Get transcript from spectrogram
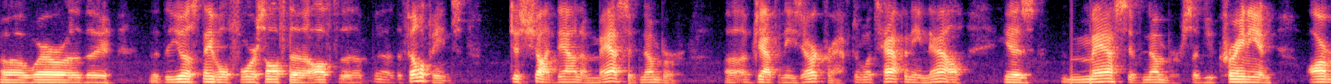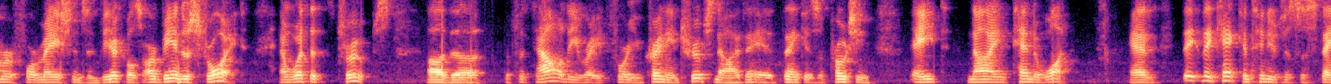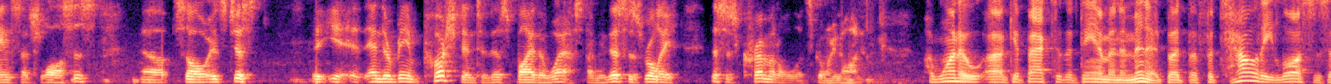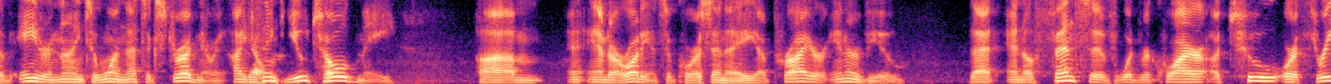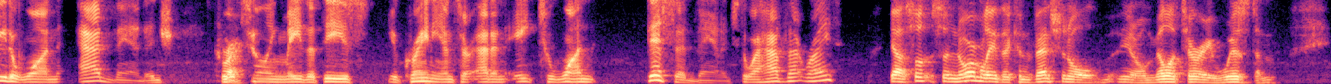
uh, where uh, the the U.S. naval force off the off the uh, the Philippines just shot down a massive number uh, of Japanese aircraft. And what's happening now is massive numbers of Ukrainian armor formations and vehicles are being destroyed, and with it, troops. Uh, the the fatality rate for Ukrainian troops now, I, th- I think, is approaching eight, nine, ten to one, and they, they can't continue to sustain such losses. Uh, so it's just and they're being pushed into this by the West. I mean, this is really this is criminal what's going on. I want to uh, get back to the dam in a minute, but the fatality losses of eight or nine to one, that's extraordinary. I yeah. think you told me, um, and our audience, of course, in a, a, prior interview, that an offensive would require a two or three to one advantage. Correct. You're telling me that these Ukrainians are at an eight to one disadvantage. Do I have that right? Yeah. So, so normally the conventional, you know, military wisdom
